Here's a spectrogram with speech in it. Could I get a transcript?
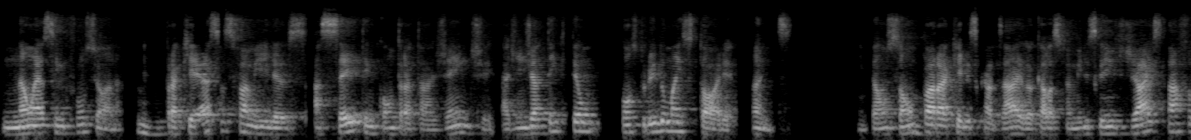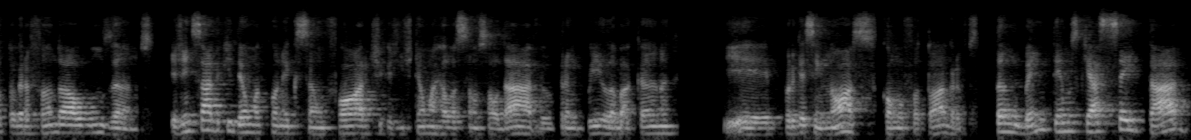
não é assim que funciona. Uhum. Para que essas famílias aceitem contratar a gente, a gente já tem que ter um, construído uma história antes. Então, são para aqueles casais ou aquelas famílias que a gente já está fotografando há alguns anos. E a gente sabe que deu uma conexão forte, que a gente tem uma relação saudável, tranquila, bacana. E, porque, assim, nós, como fotógrafos, também temos que aceitar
